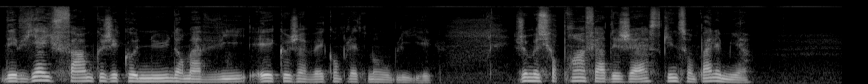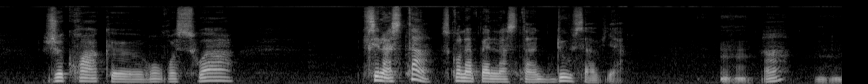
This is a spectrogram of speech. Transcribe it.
des vieilles femmes que j'ai connues dans ma vie et que j'avais complètement oubliées. Je me surprends à faire des gestes qui ne sont pas les miens. Je crois qu'on reçoit. C'est l'instinct, ce qu'on appelle l'instinct, d'où ça vient. Mm-hmm. Hein? Mm-hmm.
